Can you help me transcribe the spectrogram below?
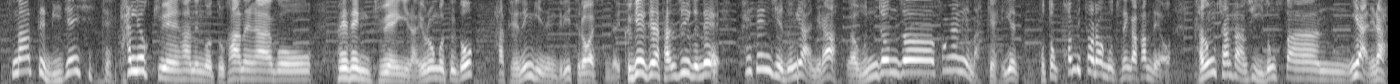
스마트 리젠 시스템 탄력 주행하는 것도 가능하고 회생 주행이나 이런 것들도 다 되는 기능들이 들어가 있습니다. 그게 그냥 단순히 근데 회생 제동이 아니라 운전자 성향에 맞게 이게 보통 컴퓨터라고도 생각하면 돼요. 자동차는 단순히 이동 수단이 아니라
